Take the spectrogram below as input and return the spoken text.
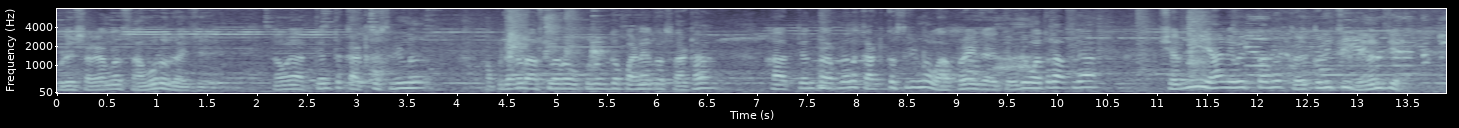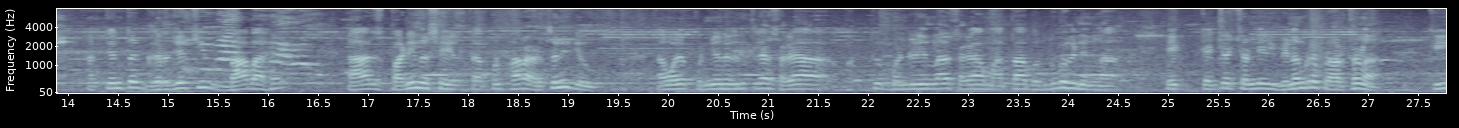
पुढे सगळ्यांना सामोरं जायचं आहे. त्यामुळे अत्यंत काटकसरीनं आपल्याकडं असणारा उपलब्ध पाण्याचा साठा हा अत्यंत आपल्याला काटकसरीनं वापरायचा आहे. तेवढी मात्र आपल्या शरणी ह्या निमित्तानं कळकळीची विनंती आहे. अत्यंत गरजेची बाब आहे. आज पाणी नसेल तर आपण फार अडचणीत येऊ. त्यामुळे पुण्यनगरीतल्या सगळ्या भक्त मंडळींना सगळ्या माता बंधू भगिनींना एक त्यांच्या चरणी विनम्र प्रार्थना की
